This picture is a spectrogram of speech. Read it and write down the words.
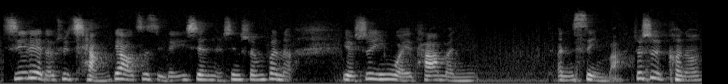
激烈的去强调自己的一些女性身份的，也是因为他们 N 性吧，就是可能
